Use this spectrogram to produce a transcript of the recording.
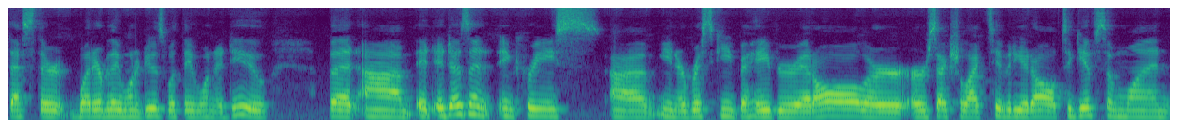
that's their whatever they want to do is what they want to do. But um, it, it, doesn't increase um, you know risky behavior at all or, or, sexual activity at all to give someone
